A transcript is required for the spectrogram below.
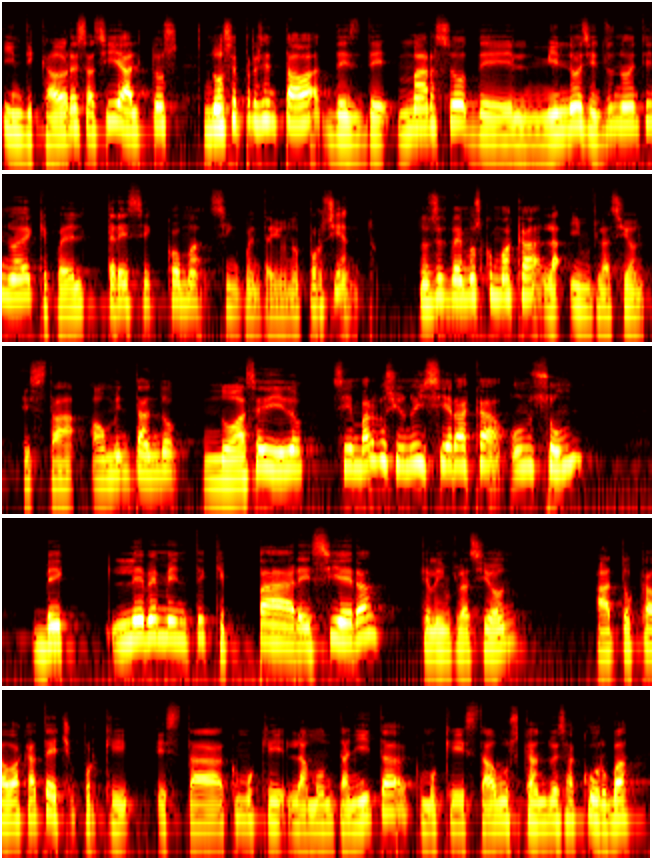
indicadores así altos, no se presentaba desde marzo del 1999 que fue del 13,51%. Entonces vemos como acá la inflación está aumentando, no ha cedido. Sin embargo, si uno hiciera acá un zoom, ve levemente que pareciera que la inflación ha tocado acá techo porque está como que la montañita, como que está buscando esa curva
